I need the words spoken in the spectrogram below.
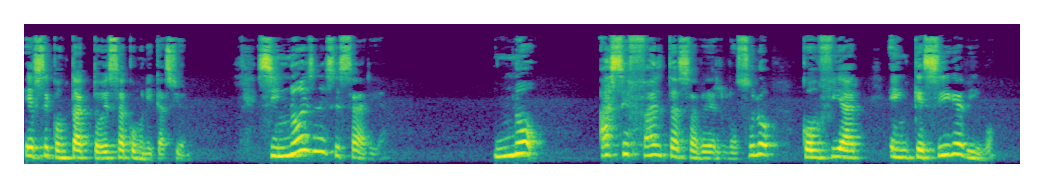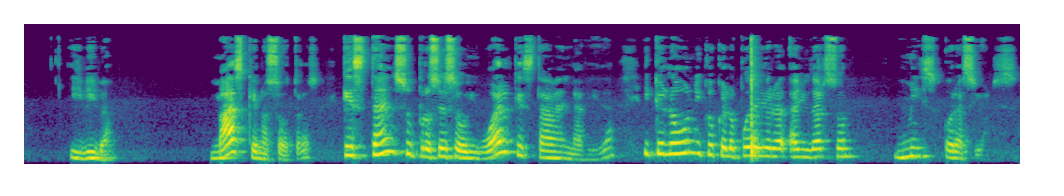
ese contacto, esa comunicación. Si no es necesaria, no hace falta saberlo, solo confiar en que sigue vivo y viva, más que nosotros, que está en su proceso igual que estaba en la vida y que lo único que lo puede ayudar son mis oraciones.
